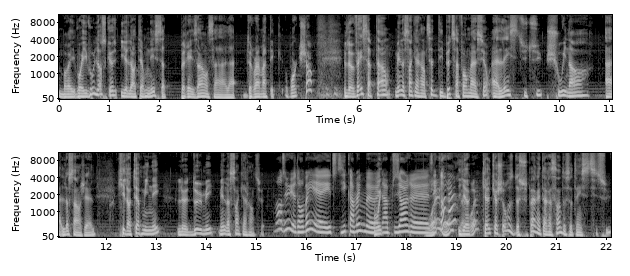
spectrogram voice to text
voy- voyez-vous, lorsqu'il a terminé cette présence à la Dramatic Workshop, le 20 septembre 1947 débute sa formation à l'Institut Chouinard à Los Angeles, qu'il a terminé le 2 mai 1948. Mon Dieu, il a donc bien euh, étudié quand même euh, Oui. dans plusieurs euh, Ouais, écoles. ouais. hein? Il y a Ben ouais. quelque chose de super intéressant de cet institut.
